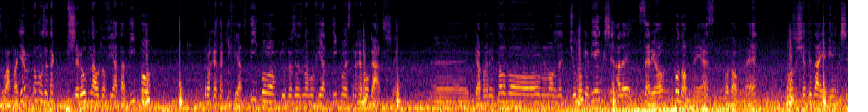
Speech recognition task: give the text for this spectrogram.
złapać. Ja bym to może tak przyrównał do Fiata Tipo. Trochę taki Fiat Tipo, tylko że znowu Fiat Tipo jest trochę bogatszy. Eee, gabarytowo może ciutkę większy, ale serio, podobny jest, podobny. Może się wydaje większy,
